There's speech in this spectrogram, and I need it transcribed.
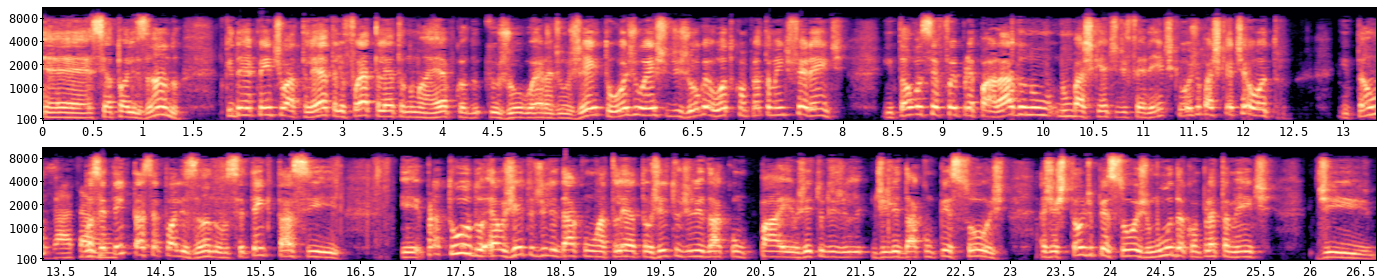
é, se atualizando, porque de repente o atleta, ele foi atleta numa época do, que o jogo era de um jeito, hoje o eixo de jogo é outro completamente diferente. Então você foi preparado num, num basquete diferente, que hoje o basquete é outro. Então Exatamente. você tem que estar tá se atualizando, você tem que estar se para tudo, é o jeito de lidar com o atleta, o jeito de lidar com o pai, o jeito de, de lidar com pessoas. A gestão de pessoas muda completamente, de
